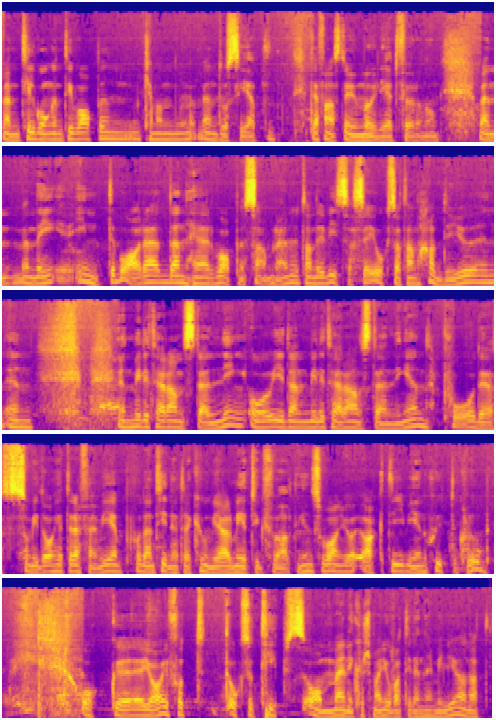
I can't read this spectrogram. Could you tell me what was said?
Men tillgången till vapen kan man ändå se att där fanns det ju möjlighet för honom. Men, men det är inte bara den här vapensamlaren utan det visar sig också att han hade ju en, en, en militär anställning och i den militära anställningen på det som idag heter FMV, på den tiden hette Kungliga armétygförvaltningen, så var han ju aktiv i en skytteklubb. Och eh, jag har ju fått också tips om människor som har jobbat i den här miljön att,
